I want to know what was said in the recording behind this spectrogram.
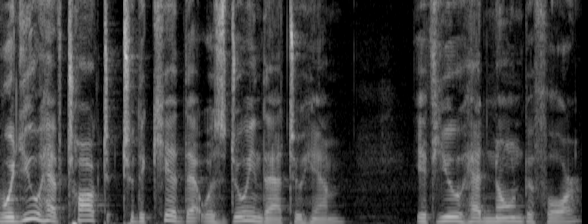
Would you have talked to the kid that was doing that to him if you had known before?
